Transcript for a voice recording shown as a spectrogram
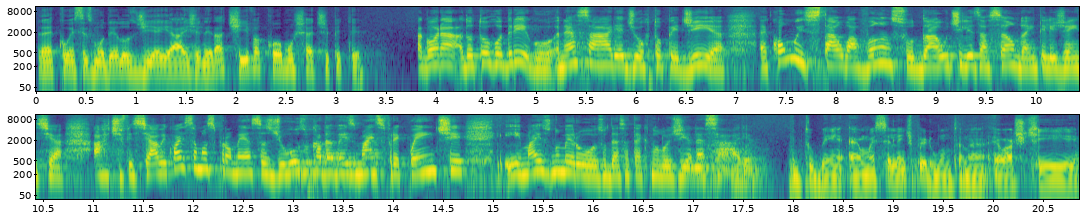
né, com esses modelos de AI generativa, como o ChatGPT. Agora, doutor Rodrigo, nessa área de ortopedia, é, como está o avanço da utilização da inteligência artificial e quais são as promessas de uso cada vez mais frequente e mais numeroso dessa tecnologia nessa área? Muito bem, é uma excelente pergunta, né? Eu acho que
